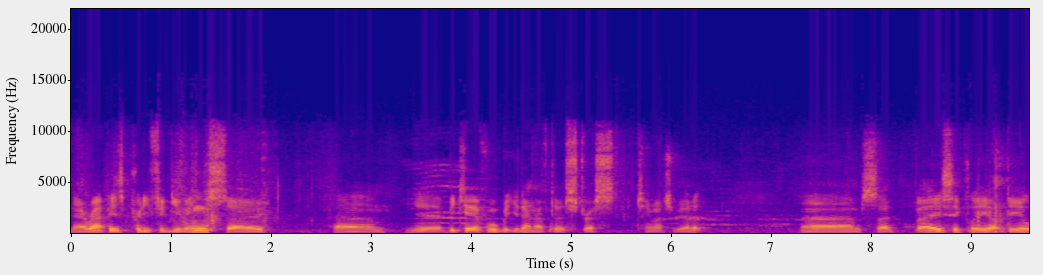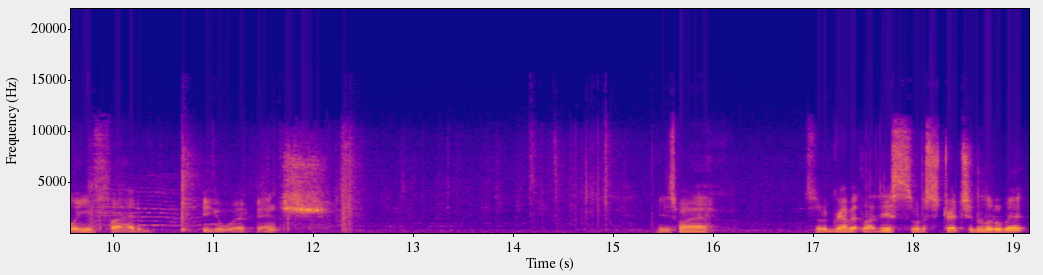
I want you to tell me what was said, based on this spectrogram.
Now wrap is pretty forgiving, so um, yeah, be careful, but you don't have to stress too much about it. Um, so basically, ideally, if I had a bigger workbench, you just want to sort of grab it like this, sort of stretch it a little bit,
